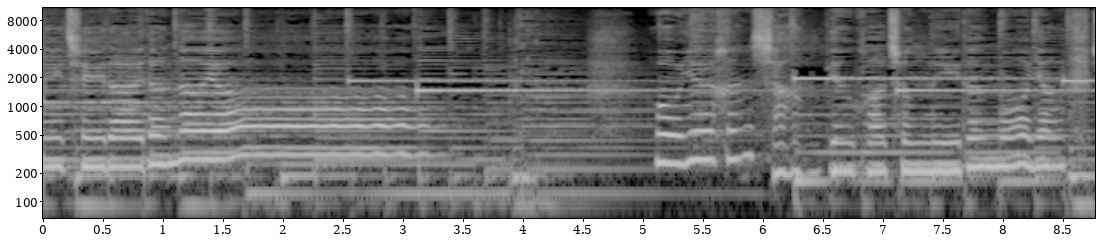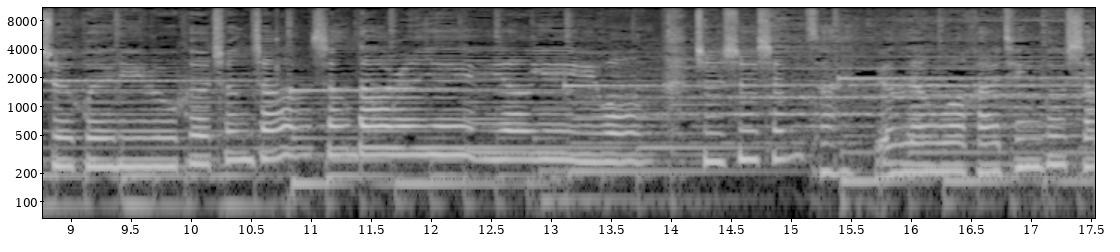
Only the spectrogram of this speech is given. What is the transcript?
你期待的那样。我也很想变化成你的模样，学会你如何成长，像大人一样遗忘。只是现在，原谅我还停不下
